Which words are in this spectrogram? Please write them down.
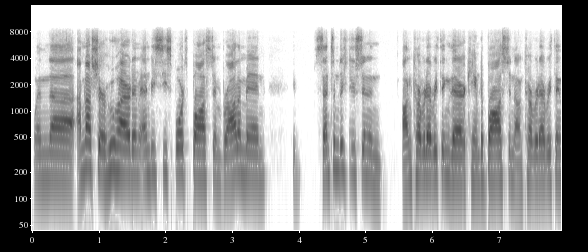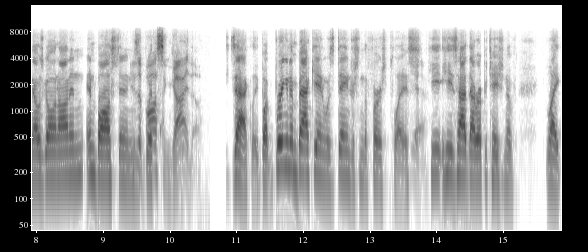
when uh, I'm not sure who hired him, NBC Sports Boston brought him in, he sent him to Houston and uncovered everything there. Came to Boston, uncovered everything that was going on in in Boston. He's a with- Boston guy, though. Exactly, but bringing him back in was dangerous in the first place. Yeah. He he's had that reputation of like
